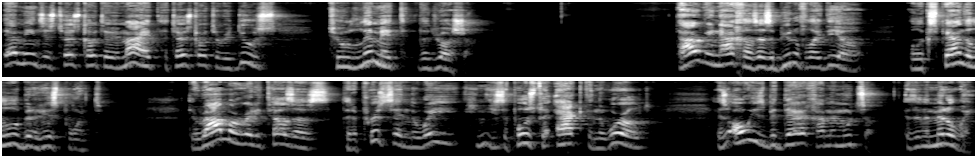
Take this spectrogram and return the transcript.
that means his Torah is coming to remind, the Torah is coming to reduce, to limit the drosha. The Arvei Nachal says a beautiful idea. We'll expand a little bit on his point. The Ram already tells us that a person, the way he's supposed to act in the world, is always b'derech hamemutza, is in the middle way.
